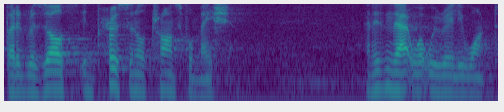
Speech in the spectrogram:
but it results in personal transformation. And isn't that what we really want?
